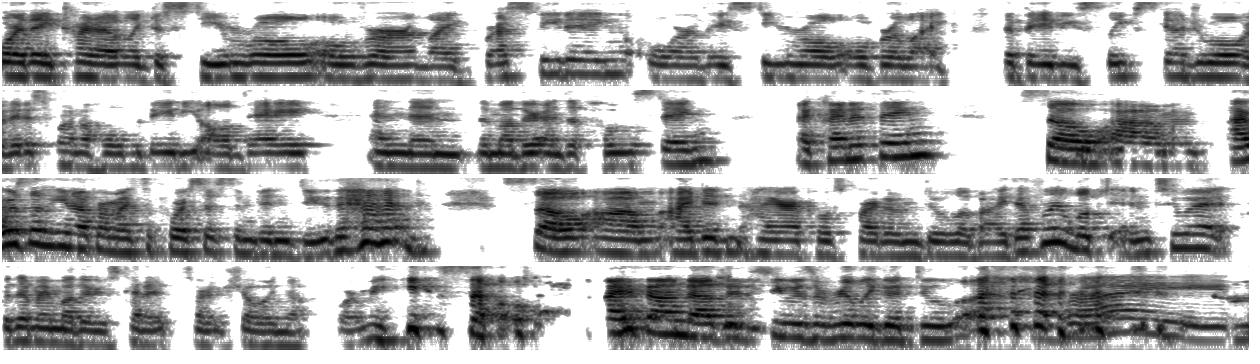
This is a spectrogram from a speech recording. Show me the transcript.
or they try to like just steamroll over like breastfeeding or they steamroll over like the baby's sleep schedule or they just want to hold the baby all day and then the mother ends up hosting that kind of thing. So um, i was lucky enough where my support system didn't do that. So um, i didn't hire a postpartum doula but i definitely looked into it but then my mother just kind of started showing up for me so I found out that she was a really good doula. right.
